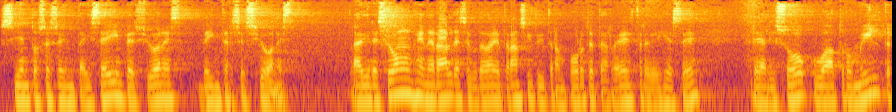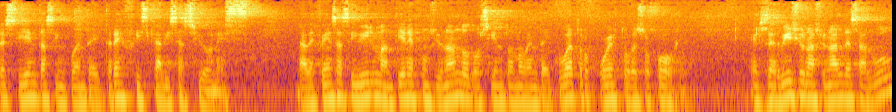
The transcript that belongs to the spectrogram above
166 inspecciones de intersecciones. La Dirección General de Seguridad de Tránsito y Transporte Terrestre, DGC, realizó 4.353 fiscalizaciones. La Defensa Civil mantiene funcionando 294 puestos de socorro. El Servicio Nacional de Salud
